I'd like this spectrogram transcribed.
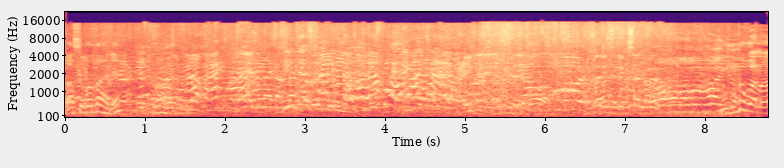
रास्ते पड़ता है ముందు బానా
